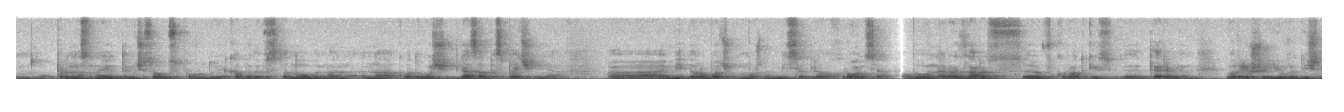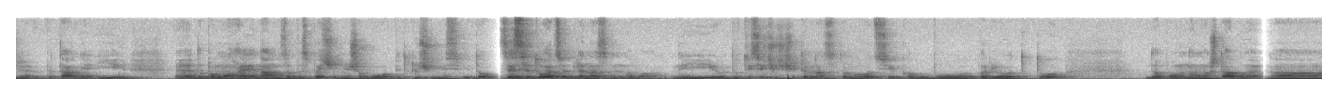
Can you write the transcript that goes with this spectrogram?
ну, тимчасову споруду, яка буде встановлена на кладовищі для забезпечення е, робочого можна місця для охоронця. Обленера зараз е, в короткий е, термін вирішує юридичне питання і допомагає нам в забезпеченні, щоб було підключення світла. Це ситуація для нас не нова. І у 2014 році, коли був період АТО, до повномасштабної на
